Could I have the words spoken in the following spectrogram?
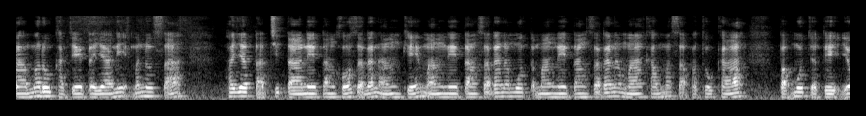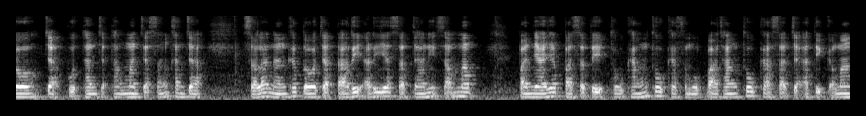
รามรุขเจตยานิมนุสสาพยตัดชิตาเนตังโขสรนังเขมังเนตังสารนมุตตมังเนตังสารนมาคัมมสัพพทุขาปมุจจติโยจะพุทธันจะธรรมันจะสังคันจะสารนังคโตจัตตาริอริยสัจจานิสัมมัป ปัญญายปัสสติทุกขังทุกขสมุปปาทังทุกขสัจจะอติกมัง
